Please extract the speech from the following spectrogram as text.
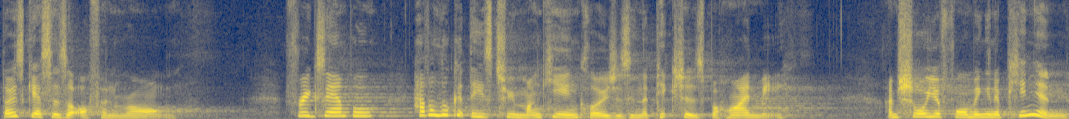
those guesses are often wrong. For example, have a look at these two monkey enclosures in the pictures behind me. I'm sure you're forming an opinion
